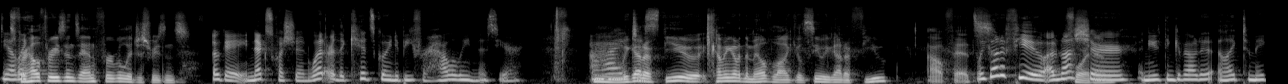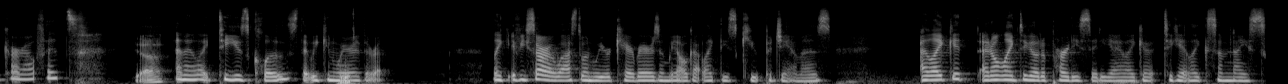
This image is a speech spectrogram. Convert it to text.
Yeah, it's for health reasons and for religious reasons. Okay next question what are the kids going to be for halloween this year Hmm, we got just- a few coming up in the mail vlog. You'll see we got a few outfits. we got a few i'm not sure i need to think about it i like to make our outfits yeah. and I like to use clothes that we can wear the re- like if you saw our last one we were Care Bears and we all got like these cute pajamas. I like it I don't like to go to Party City. I like it to get like some nice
